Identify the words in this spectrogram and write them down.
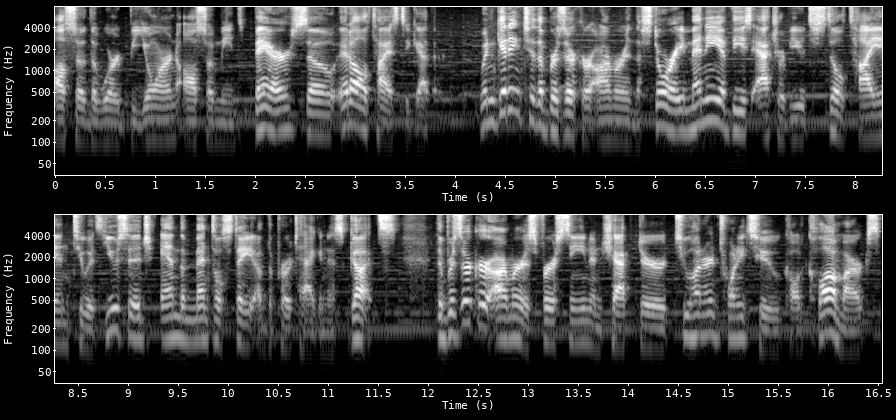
Also, the word Bjorn also means bear, so it all ties together. When getting to the Berserker armor in the story, many of these attributes still tie into its usage and the mental state of the protagonist's guts. The Berserker armor is first seen in chapter 222 called Claw Marks,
